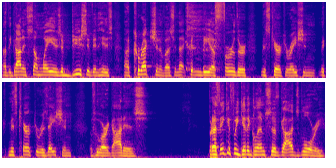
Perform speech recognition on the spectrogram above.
uh, that God in some way is abusive in his uh, correction of us. And that couldn't be a further mischaracterization, mischaracterization of who our God is. But I think if we get a glimpse of God's glory,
